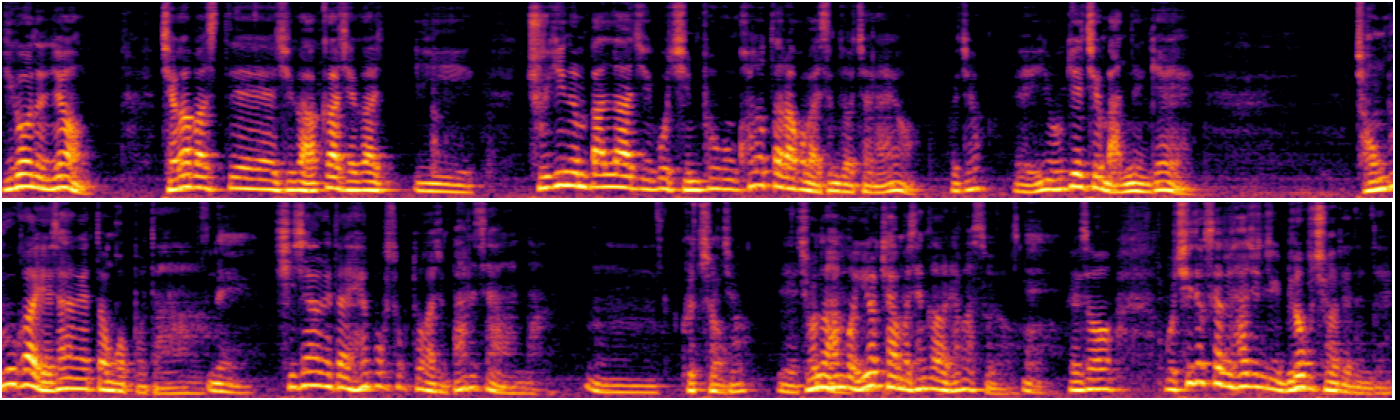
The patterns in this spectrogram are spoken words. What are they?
네. 이거는요. 제가 봤을 때 지금 아까 제가 이 주기는 빨라지고 진폭은 커졌다라고 말씀드렸잖아요. 그죠? 예, 이게 지금 맞는 게 정부가 예상했던 것보다 네. 시장에 대한 회복 속도가 좀 빠르지 않았나. 음, 그렇죠. 예, 저는 한번 이렇게 한번 생각을 해봤어요. 네. 그래서 뭐 취득세도 사실 지금 밀어붙여야 되는데,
